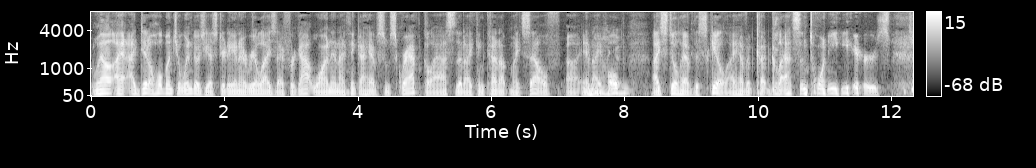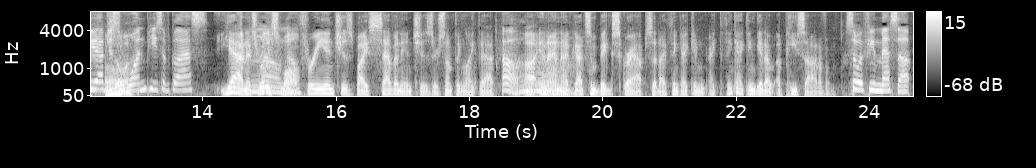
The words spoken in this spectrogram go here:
Well, I, I did a whole bunch of windows yesterday, and I realized I forgot one, and I think I have some scrap glass that I can cut up myself, uh, and I hope I still have the skill. I haven't cut glass in 20 years. Do you have just So, uh, one piece of glass? Yeah, and it's really Oh, small, no. three inches by seven inches or something like that. Oh. uh, and and I've got some big scraps that I think I can I think I can get a, a piece out of them. So if you mess up,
